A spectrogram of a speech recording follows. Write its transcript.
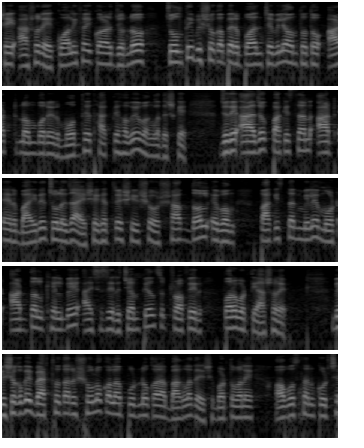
সেই আসরে কোয়ালিফাই করার জন্য চলতি বিশ্বকাপের পয়েন্ট টেবিলে অন্তত আট নম্বরের মধ্যে থাকতে হবে বাংলাদেশকে। যদি আয়োজক পাকিস্তান আট এর বাইরে চলে যায়, সেক্ষেত্রে শীর্ষ সাত দল এবং পাকিস্তান মিলে মোট আট দল খেলবে আইসিসির চ্যাম্পিয়ন্স ট্রফির পরবর্তী আসরে। বিশ্বকাপে ব্যর্থতার ষোলো কলা পূর্ণ করা বাংলাদেশ বর্তমানে অবস্থান করছে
